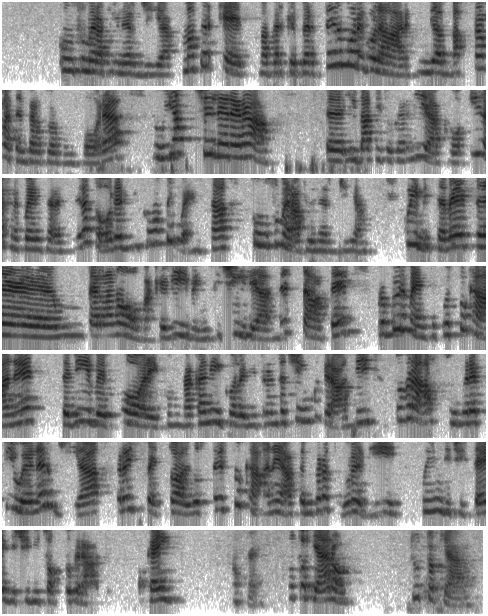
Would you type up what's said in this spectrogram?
consumerà più energia. Ma perché? Ma perché per termoregolare, quindi abbassare la temperatura corporea, lui accelererà eh, il battito cardiaco e la frequenza respiratoria e di conseguenza consumerà più energia. Quindi se avete un Terranova che vive in Sicilia d'estate, probabilmente questo cane se vive fuori con una canicola di 35 gradi dovrà assumere più energia rispetto allo stesso cane a temperature di 15, 16, 18 gradi. Ok? Ok. Tutto chiaro? Tutto chiaro.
